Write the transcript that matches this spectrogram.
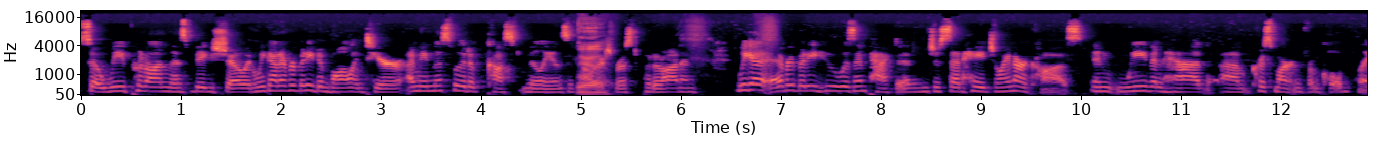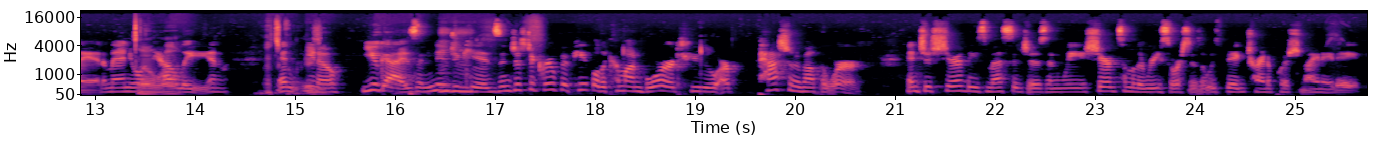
So we put on this big show and we got everybody to volunteer. I mean, this would have cost millions of Yeah. dollars for us to put it on. And we got everybody who was impacted and just said, hey, join our cause. And we even had um, Chris Martin from Coldplay and Emmanuel Oh, wow. Kelly and That's and you know you guys and ninja Mhm. kids and just a group of people to come on board who are passionate about the work and just share these messages and we shared some of the resources it was big trying to push 988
